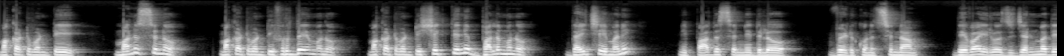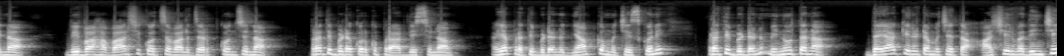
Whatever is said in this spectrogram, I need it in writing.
మాకటువంటి మనస్సును మాకటువంటి హృదయమును మాకటువంటి శక్తిని బలమును దయచేయమని నీ పాద సన్నిధిలో వేడుకొనిచున్నాం. దేవా ఈరోజు జన్మదిన వివాహ వార్షికోత్సవాలు జరుపుకొంచున్న ప్రతి బిడ కొరకు ప్రార్థిస్తున్నాం. అయ్యా ప్రతి బిడ్డను జ్ఞాపకము చేసుకొని ప్రతి బిడ్డను వినూతన దయాకిరీటము చేత ఆశీర్వదించి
